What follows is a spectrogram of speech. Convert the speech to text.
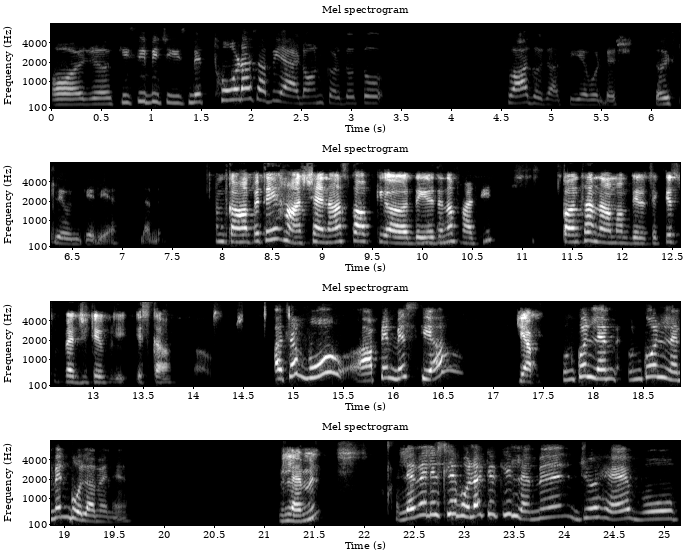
और किसी भी चीज़ में थोड़ा सा भी ऐड ऑन कर दो तो स्वाद हो जाती है वो डिश तो इसलिए उनके लिए लेमन। हम कहाँ पे थे? हाँ शहनाज को आप दे रहे थे ना भाजी कौन सा नाम आप दे रहे थे? किस वेजिटेबल इसका? अच्छा वो आपने मिस किया? क्या? उनको लेम, उनको लेमन बोला मैंने। लेमन लेमन इसलिए बोला क्योंकि लेमन जो है वो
